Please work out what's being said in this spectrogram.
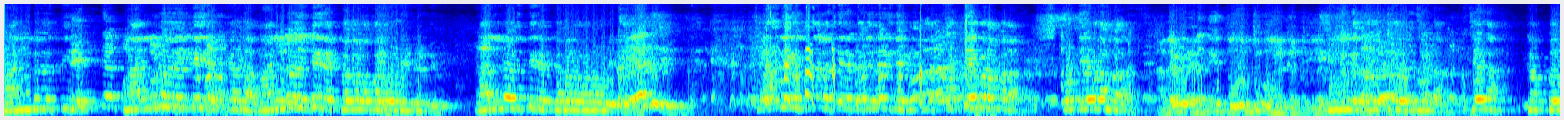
നല്ലൊരു നല്ലൊരു തിരക്കഥ നല്ലൊരു തിരക്കഥയുള്ള പടം ഓടിയിട്ടുണ്ട്. നല്ലൊരു തിരക്കഥയുള്ള പടം ഓടിയിട്ടുണ്ട്. ഏത്? ചേട്ടൻ ഏത്? നല്ല തിരക്കഥ എഴുതിയേക്കുന്നത്? കൊട്ടിയ പടം പറ കുട്ടിയെ പടം പറ. അതെവിടെ? നീ തോറ്റു ചേട്ടാ കപ്പൽ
